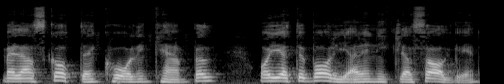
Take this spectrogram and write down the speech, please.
mellan skotten Colin Campbell och göteborgaren Niklas Sahlgren.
